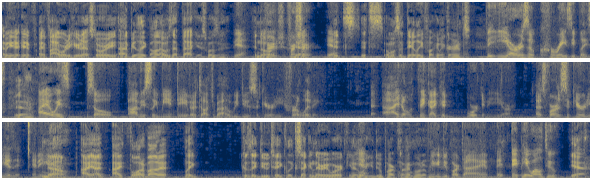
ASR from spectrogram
I mean, if if I were to hear that story, I'd be like, oh, that was that Backus, wasn't it? Yeah. in Norwich, For- for sure. Yeah. it's it's almost a daily fucking occurrence. The ER is a crazy place. Yeah. I always, so obviously, me and Dave have talked about how we do security for a living. I don't think I could work in ER as far as security is it? In No? I, I I thought about it, like, because they do take like secondary work. You know, Yeah. we could do part time, whatever. You can do part time. They, they pay well too. yeah,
